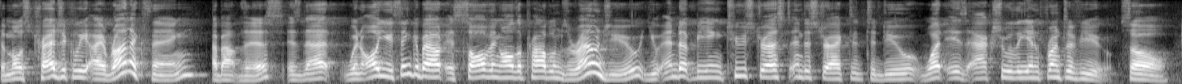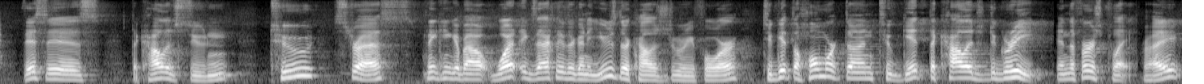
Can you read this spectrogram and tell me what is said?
The most tragically ironic thing about this is that when all you think about is solving all the problems around you, you end up being too stressed and distracted to do what is actually in front of you. So, this is the college student too stressed thinking about what exactly they're going to use their college degree for to get the homework done to get the college degree in the first place, right?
